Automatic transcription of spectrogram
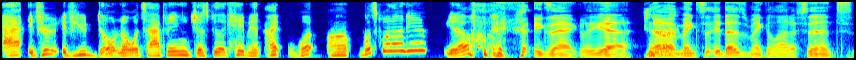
a if you're if you don't know what's happening, just be like, hey man, I what uh, what's going on here? You know? exactly. Yeah. No, it makes it does make a lot of sense,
